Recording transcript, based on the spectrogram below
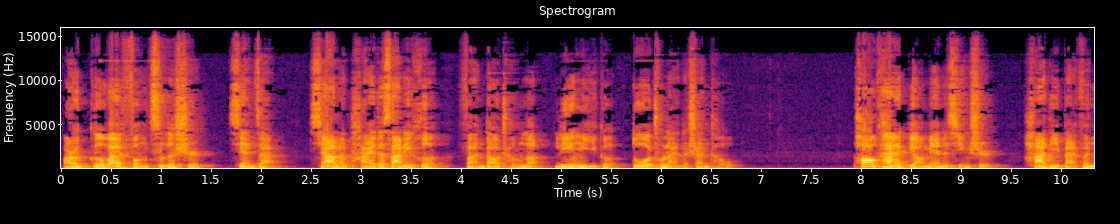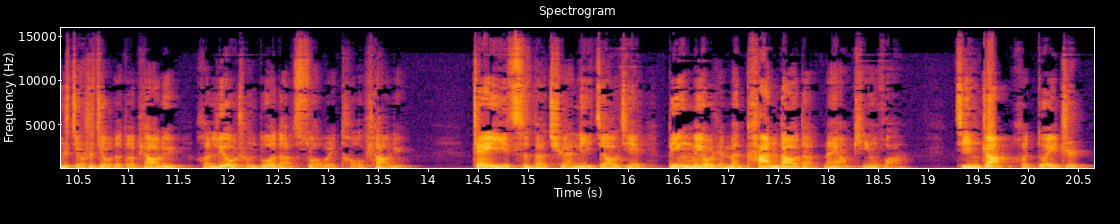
而格外讽刺的是，现在下了台的萨利赫反倒成了另一个多出来的山头。抛开表面的形式，哈迪百分之九十九的得票率和六成多的所谓投票率。这一次的权力交接，并没有人们看到的那样平滑，紧张和对峙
